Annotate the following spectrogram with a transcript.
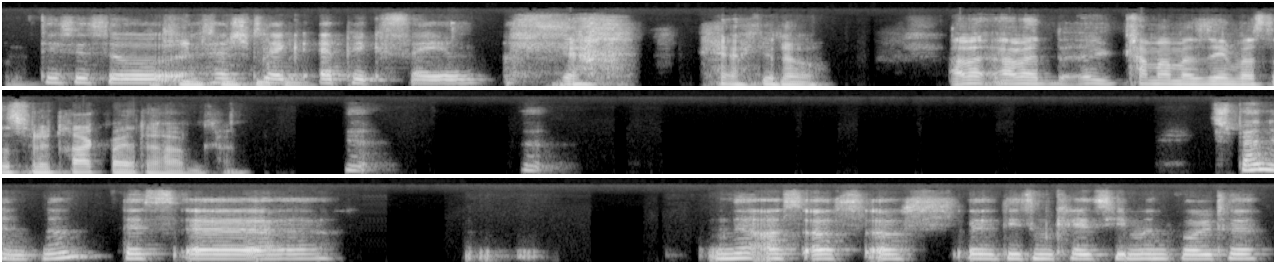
das ist so Hashtag Epic Fail. Ja, ja, genau. Aber, aber äh, kann man mal sehen, was das für eine Tragweite haben kann. Ja. ja. Spannend, ne? Das, äh, ne, aus, aus, aus äh, diesem Case jemand wollte,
